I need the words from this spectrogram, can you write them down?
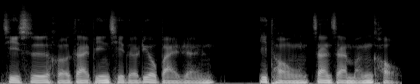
祭司和带兵器的六百人一同站在门口。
